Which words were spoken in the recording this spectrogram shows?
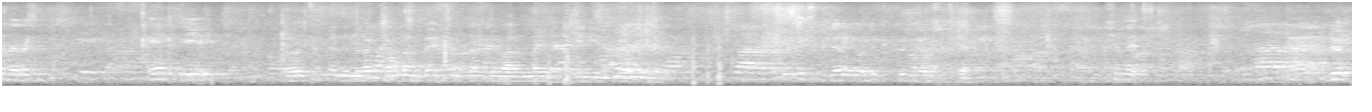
ülkelerin en iyi ölçülmediği rakamlar 500'ler civarındaydı. En iyi. Biz üç binleri gördük, kükür yok işte. Şimdi dün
